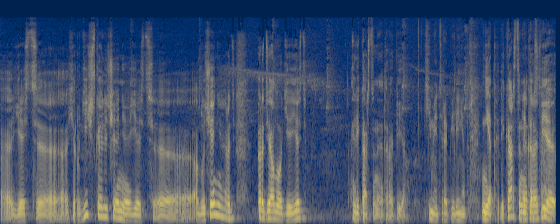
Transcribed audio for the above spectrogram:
Э, есть э, хирургическое лечение, есть э, облучение, ради, радиология, есть лекарственная терапия. Химиотерапия или нет? Нет, лекарственная терапия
